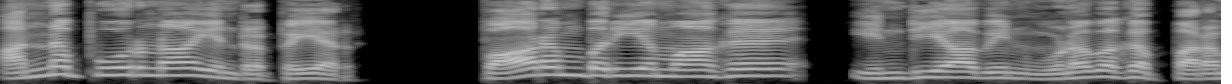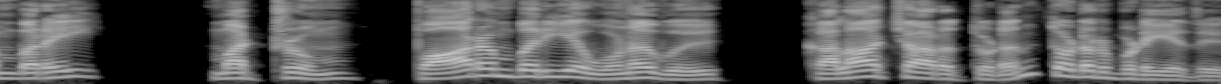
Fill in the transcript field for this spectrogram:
அன்னபூர்ணா என்ற பெயர் பாரம்பரியமாக இந்தியாவின் உணவக பரம்பரை மற்றும் பாரம்பரிய உணவு கலாச்சாரத்துடன் தொடர்புடையது.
